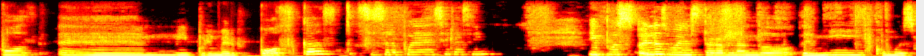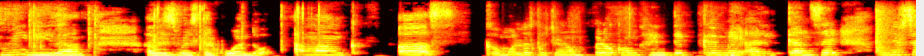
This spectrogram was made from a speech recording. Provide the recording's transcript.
Pod, eh, mi primer podcast, si se le puede decir así. Y pues hoy les voy a estar hablando de mí, cómo es mi vida. A veces voy a estar jugando Among Us como lo escucharon, pero con gente que me alcance a unirse.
